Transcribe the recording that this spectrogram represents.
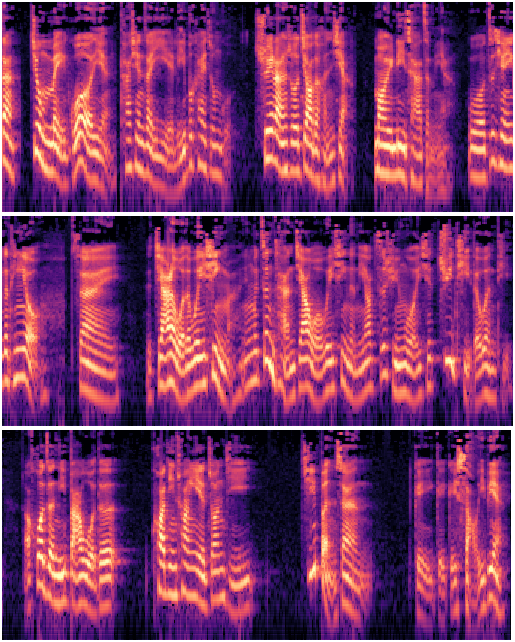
但就美国而言，它现在也离不开中国。虽然说叫得很响，贸易逆差怎么样？我之前一个听友在加了我的微信嘛，因为正常加我微信的，你要咨询我一些具体的问题啊，或者你把我的跨境创业专辑基本上给给给扫一遍，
